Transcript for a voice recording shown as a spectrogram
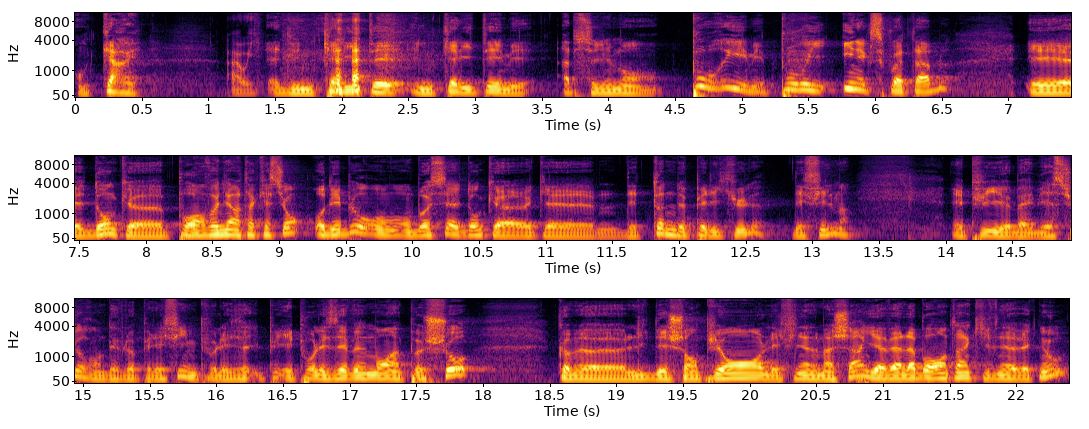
en carré. Ah oui. et d'une qualité, une qualité mais absolument pourrie, mais pourrie, inexploitable. Et donc, euh, pour en revenir à ta question, au début, on, on bossait donc euh, avec euh, des tonnes de pellicules, des films. Et puis, euh, ben, bien sûr, on développait les films. Pour les, et pour les événements un peu chauds, comme Ligue des Champions, les finales, machin, il y avait un laborantin qui venait avec nous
